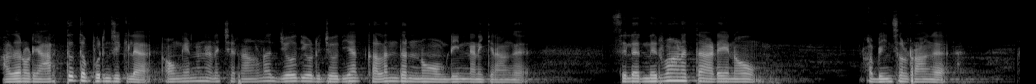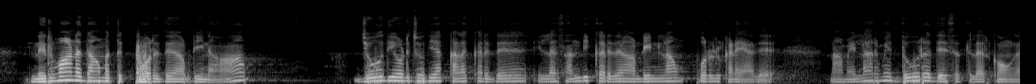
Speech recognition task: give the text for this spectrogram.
அதனுடைய அர்த்தத்தை புரிஞ்சிக்கல. அவங்க என்ன நினச்சிட்றாங்கன்னா ஜோதியோட ஜோதியாக கலந்துடணும் அப்படின்னு நினைக்கிறாங்க. சிலர் நிர்வாணத்தை அடையணும் அப்படின்னு சொல்கிறாங்க நிர்வாண தாமத்துக்கு போகிறது அப்படின்னா ஜோதியோட ஜோதியாக கலக்கிறது இல்லை சந்திக்கிறது அப்படின்லாம் பொருள் கிடையாது. நாம் எல்லாருமே தூர தேசத்தில் இருக்கோங்க.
